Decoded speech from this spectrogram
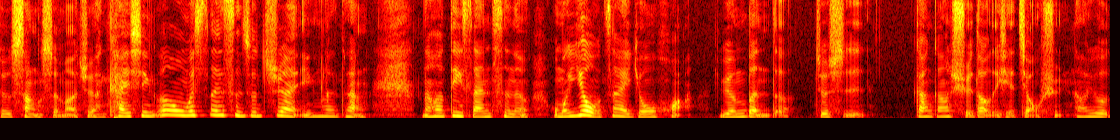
就上升嘛，觉得很开心哦。我们这一次就居然赢了这样，然后第三次呢，我们又在优化原本的，就是刚刚学到的一些教训，然后又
